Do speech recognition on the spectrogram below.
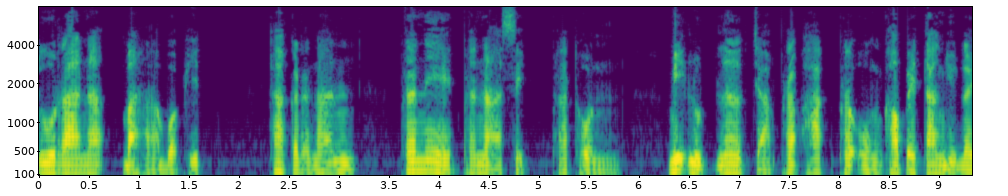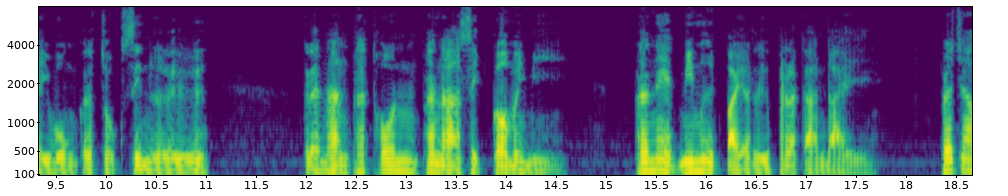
ดูรานะมหาบพิษถ้ากระนั้น พระเนตร พระนาสิก พระทน มิหลุดเลิกจากพระพักพระองค์เข้าไปตั้งอยู่ในวงกระจกสิ้นหรือ กระนั้นพระทนพระนาสิกก็ไม่มี พระเนตรมิมืดไปหรือประการใด พระเจ้า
